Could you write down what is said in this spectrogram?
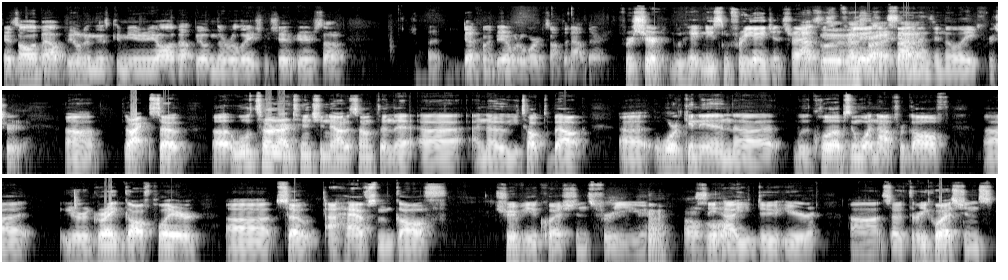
It's all about building this community, all about building the relationship here. So definitely be able to work something out there. For sure. We need some free agents, right? Need Absolutely, some free that's agent right, yeah. in the league, for sure. Uh, all right, so uh, we'll turn our attention now to something that uh, I know you talked about uh, working in uh, with clubs and whatnot for golf. Uh, you're a great golf player. Uh, so I have some golf trivia questions for you. oh, See boy. how you do here. Uh, so three questions.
